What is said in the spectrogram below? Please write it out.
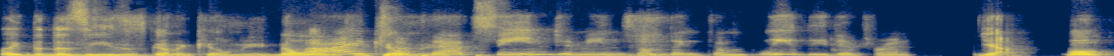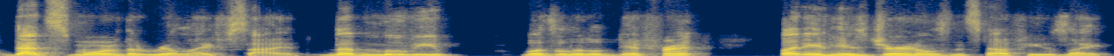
Like the disease is gonna kill me. No one I can kill took me. that scene to mean something completely different. Yeah. Well, that's more of the real life side. The movie was a little different, but in his journals and stuff, he was like,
